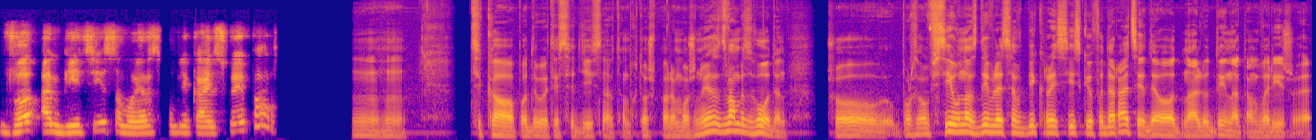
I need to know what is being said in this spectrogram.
в амбіції самої республіканської партії. Угу. Цікаво подивитися дійсно, там хто ж переможе. Ну я з вами згоден. Що всі у нас дивляться в бік Російської Федерації, де одна людина там вирішує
